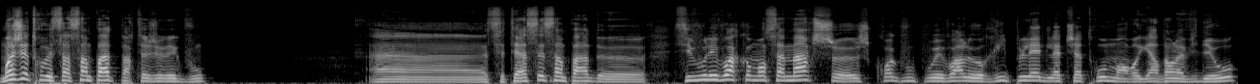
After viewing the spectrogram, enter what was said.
Moi j'ai trouvé ça sympa de partager avec vous. Euh, c'était assez sympa de. Si vous voulez voir comment ça marche, euh, je crois que vous pouvez voir le replay de la chatroom en regardant la vidéo,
